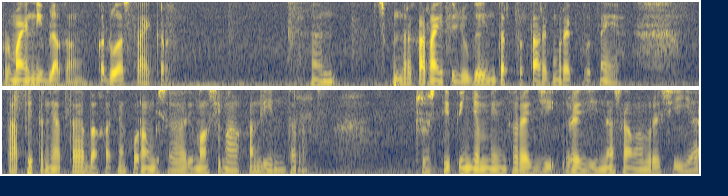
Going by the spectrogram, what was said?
bermain di belakang kedua striker. Nah sebenarnya karena itu juga Inter tertarik merekrutnya ya. Tapi ternyata bakatnya kurang bisa dimaksimalkan di Inter terus dipinjemin ke Regi, Regina sama Brescia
